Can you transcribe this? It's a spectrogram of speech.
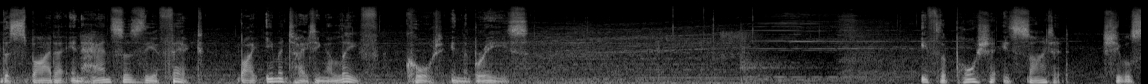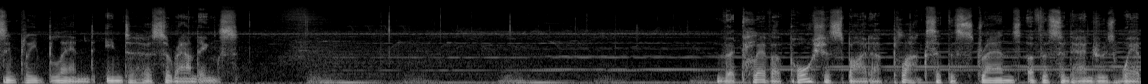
The spider enhances the effect by imitating a leaf caught in the breeze. If the Portia is sighted, she will simply blend into her surroundings. The clever Portia spider plucks at the strands of the St Andrew's web,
